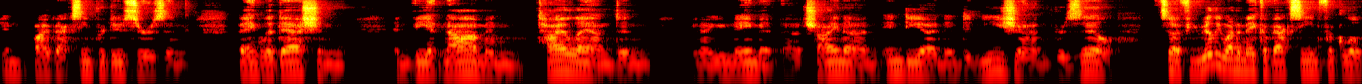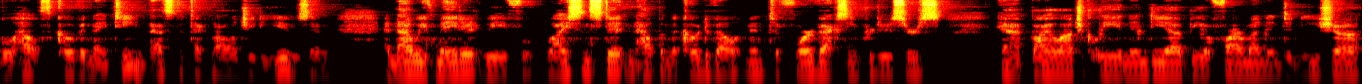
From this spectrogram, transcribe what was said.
and by vaccine producers in Bangladesh and, and Vietnam and Thailand and you know, you name it, uh, China and India and Indonesia and Brazil. So if you really want to make a vaccine for global health, COVID-19, that's the technology to use. And, and now we've made it, we've licensed it and helping the co-development to four vaccine producers, uh, Biological E in India, Bio Farma in Indonesia,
